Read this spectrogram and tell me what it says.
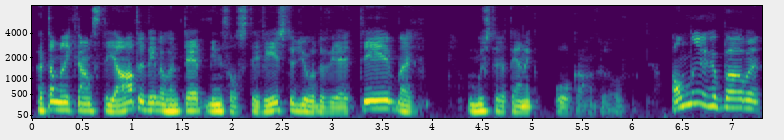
Het Amerikaans theater deed nog een tijd dienst als tv-studio voor de VRT, maar moest er uiteindelijk ook aan geloven. Andere gebouwen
